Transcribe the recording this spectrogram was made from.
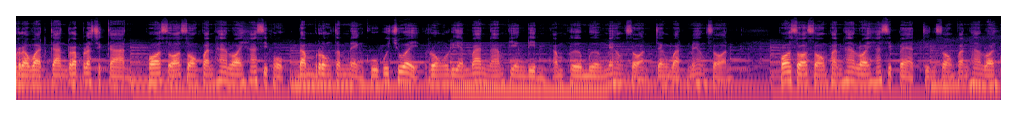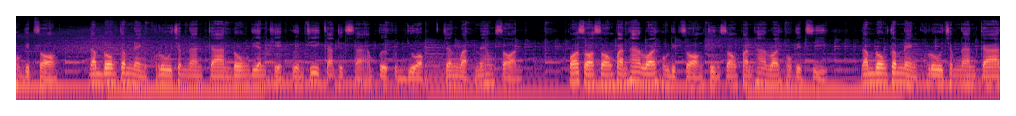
ประวัติการรับราชการ พศ 2556 ดำรงตำแหน่งครูผู้ช่วย โรงเรียนบ้านน้ำเพียงดิน อำเภอเมืองแม่ฮ่องสอน จังหวัดแม่ฮ่องสอน พศ 2558 ถึง 2562 ดำรงตำแหน่งครูชำนาญการโรงเรียนเขตพื้นที่การศึกษาอำเภอขุนยวม จังหวัดแม่ฮ่องสอน พศ 2562 ถึง 2564 ดำรงตำแหน่งครูชำนาญการ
